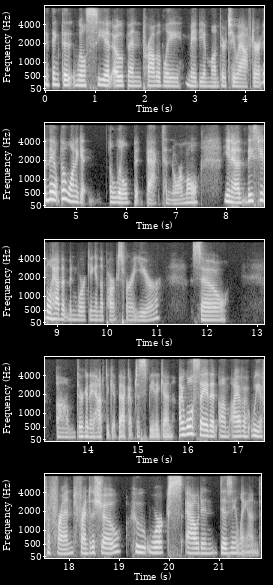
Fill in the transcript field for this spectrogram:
I think that we'll see it open probably maybe a month or two after and they they'll want to get a little bit back to normal. You know, these people haven't been working in the parks for a year. So um, they're going to have to get back up to speed again. I will say that um, I have a we have a friend, friend of the show, who works out in Disneyland,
